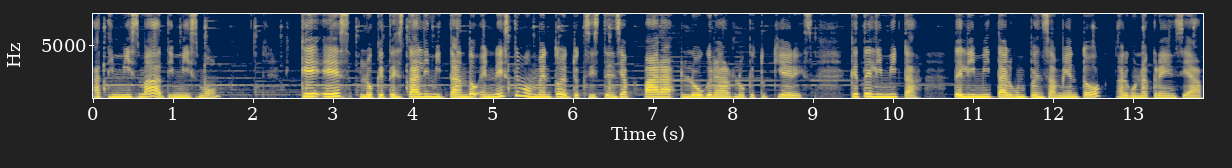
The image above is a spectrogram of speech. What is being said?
a ti misma, a ti mismo, qué es lo que te está limitando en este momento de tu existencia para lograr lo que tú quieres. ¿Qué te limita? ¿Te limita algún pensamiento, alguna creencia,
